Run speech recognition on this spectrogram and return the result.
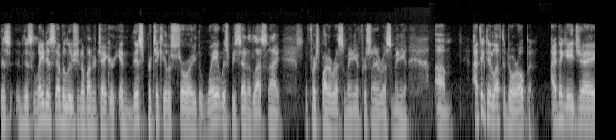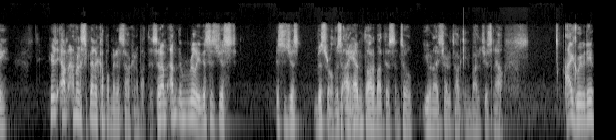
this this latest evolution of Undertaker in this particular story, the way it was presented last night, the first part of WrestleMania, first night of WrestleMania, um, I think they left the door open. I think AJ. Here's I'm, I'm going to spend a couple minutes talking about this, and I'm, I'm really this is just this is just visceral. This I hadn't thought about this until you and I started talking about it just now. I agree with you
